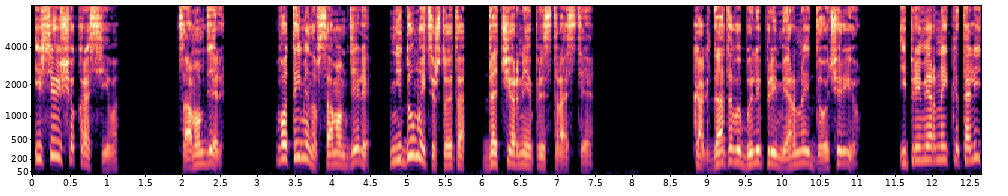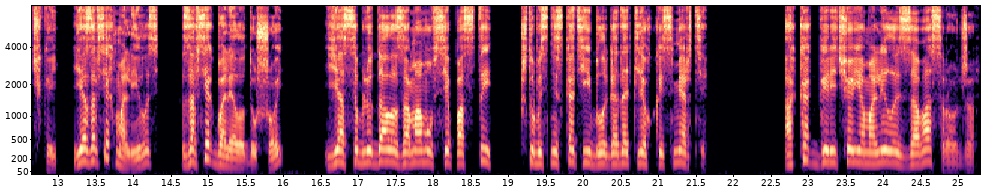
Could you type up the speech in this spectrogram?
и все еще красиво». «В самом деле?» «Вот именно, в самом деле. Не думайте, что это дочернее пристрастие». «Когда-то вы были примерной дочерью и примерной католичкой. Я за всех молилась, за всех болела душой, я соблюдала за маму все посты, чтобы снискать ей благодать легкой смерти. А как горячо я молилась за вас, Роджер.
